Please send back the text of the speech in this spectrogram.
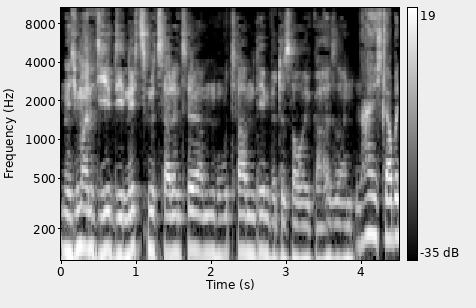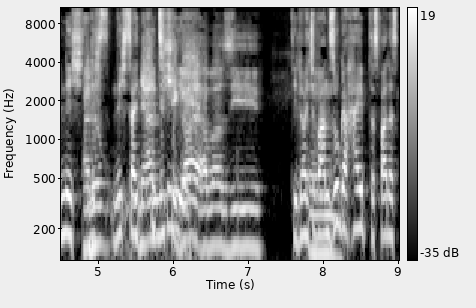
Ich meine, die, die nichts mit Silent Hill am Hut haben, denen wird es auch egal sein. Nein, ich glaube nicht. Also, nicht, nicht seit ja, PT. nicht egal, aber sie. Die Leute ähm, waren so gehypt, das war das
